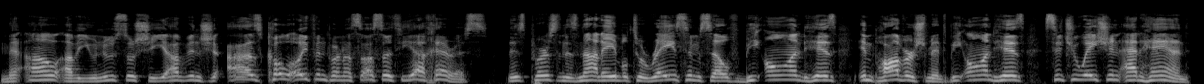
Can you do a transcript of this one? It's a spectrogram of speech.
מעל אביונוסו שיבין שאז כל אופן פרנססו תהיה אחרס this person is not able to raise himself beyond his impoverishment, beyond his situation at hand,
